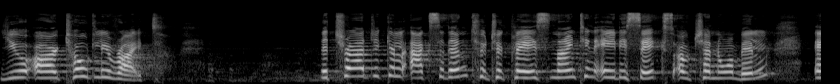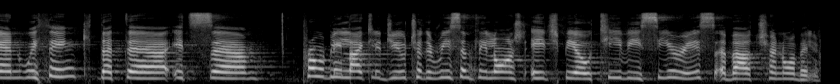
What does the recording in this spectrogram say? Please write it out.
You are totally right. The tragical accident who took place 1986 of Chernobyl, and we think that uh, it's um, probably likely due to the recently launched HBO TV series about Chernobyl.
